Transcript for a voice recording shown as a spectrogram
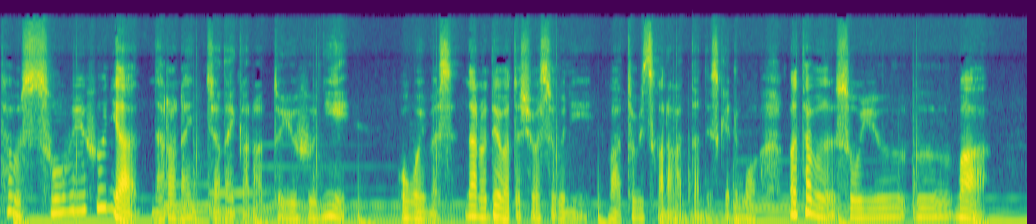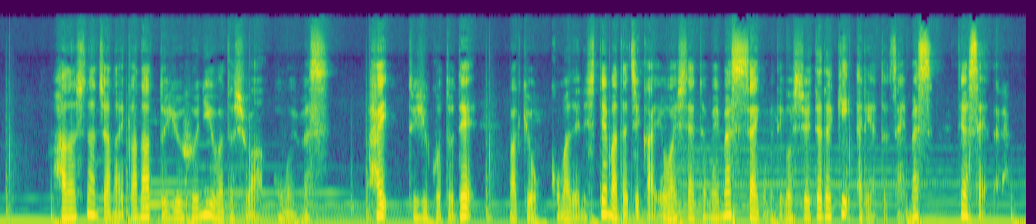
多分そういうふうにはならないんじゃないかなというふうに思います。なので私はすぐに、まあ、飛びつかなかったんですけども、まあ、多分そういう、まあ、話なんじゃないかなというふうに私は思います。はい。ということで、まあ、今日ここまでにしてまた次回お会いしたいと思います。最後までご視聴いただきありがとうございます。ではさようなら。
